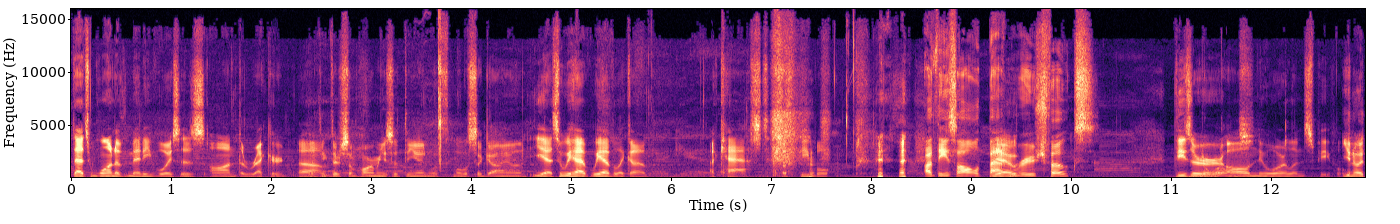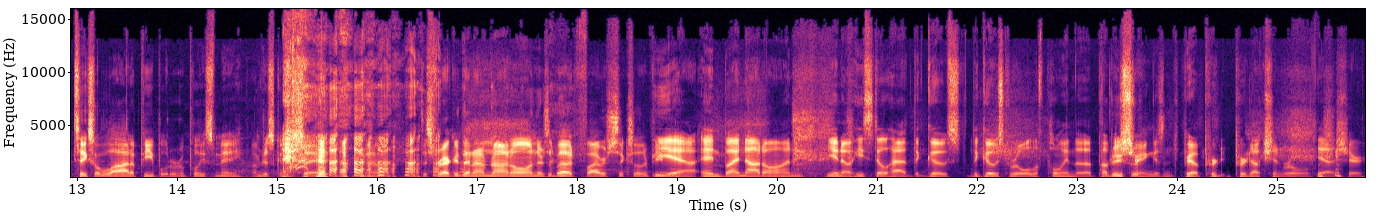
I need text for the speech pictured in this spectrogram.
That's one of many voices on the record. Um, I think there's some harmonies at the end with Melissa Guyon. Yeah, so we have we have like a a cast of people. Are these all Baton yeah. Rouge folks? These are all New Orleans people. You know, it takes a lot of people to replace me. I'm just going to say, you know, this record that I'm not on, there's about five or six other people. Yeah, and by not on, you know, he still had the ghost, the ghost role of pulling the puppet Producer. strings and pr- production role. Yeah, sure.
